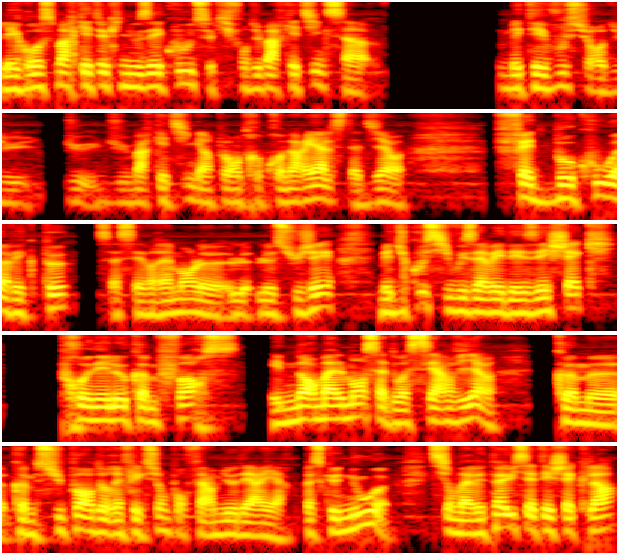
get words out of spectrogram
grosses marketeurs qui nous écoutent, ceux qui font du marketing, mettez-vous sur du, marketing un peu entrepreneurial, c'est-à-dire faites beaucoup avec peu. Ça, c'est vraiment le, le, sujet. Mais du coup, si vous avez des échecs, prenez-le comme force. Et normalement, ça doit servir comme, euh, comme support de réflexion pour faire mieux derrière. Parce que nous, si on n'avait pas eu cet échec-là,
